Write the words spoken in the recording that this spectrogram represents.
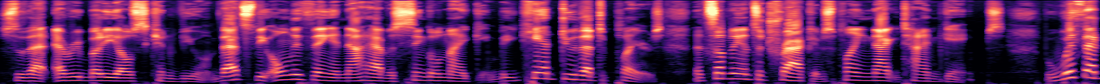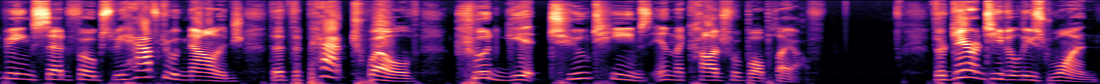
so that everybody else can view them. That's the only thing and not have a single night game. But you can't do that to players. That's something that's attractive, is playing nighttime games. But with that being said, folks, we have to acknowledge that the Pac 12 could get two teams in the college football playoff. They're guaranteed at least one.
